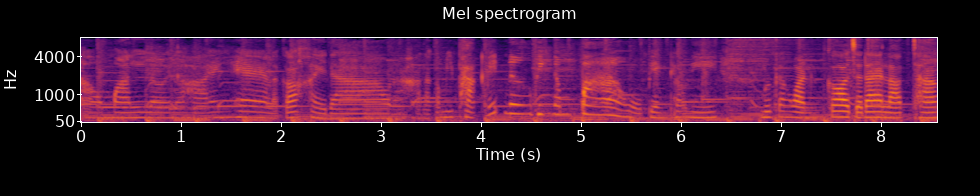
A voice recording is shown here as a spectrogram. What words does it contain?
เอามันเลยนะคะ แห้งๆแล้วก็ไข่ดาวนะคะ แล้วก็มีผักนิดนึงพริกน้ำปล่าเพียงเท่านี้ มื้อกลางวันก็จะได้รับทั้ง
